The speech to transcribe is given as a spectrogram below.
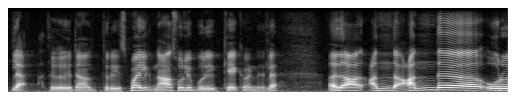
இல்ல அது நான் திரு இஸ்மாயிலுக்கு நான் சொல்லி புரிய கேட்க வேண்டியதில்லை அது அந்த அந்த ஒரு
